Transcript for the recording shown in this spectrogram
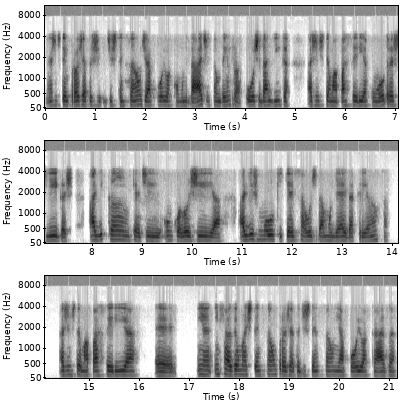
né? a gente tem projetos de, extensão, de apoio à comunidade. Então dentro hoje da liga a gente tem uma parceria com outras ligas, a LICAM, que é de oncologia, a LISMUC, que é de saúde da mulher e da criança. A gente tem uma parceria é, em, em, fazer uma extensão, um projeto de extensão em apoio à casa,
